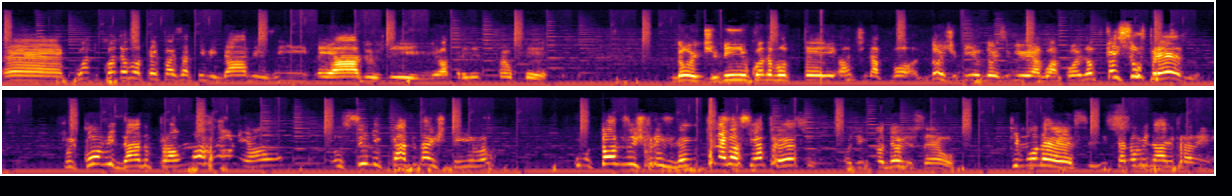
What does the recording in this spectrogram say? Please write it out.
é, quando, quando, eu voltei para as atividades em meados de, eu acredito que foi o quê? 2000, quando eu voltei antes da 2000, 2000 e alguma coisa, eu fiquei surpreso. Fui convidado para uma reunião no sindicato da Estiva com todos os presidentes para negociar preço. Eu digo, meu Deus do céu, que mundo é esse? Isso é novidade para mim.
